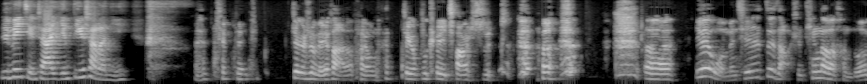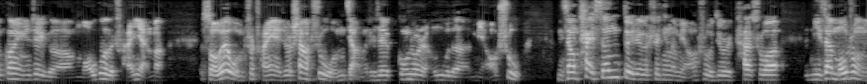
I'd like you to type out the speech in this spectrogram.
人民警察已经盯上了你。对对对，这个是违法的，朋友们，这个不可以尝试。呃，因为我们其实最早是听到了很多关于这个蘑菇的传言嘛。所谓我们说传言，就是上述我们讲的这些公众人物的描述。你像泰森对这个事情的描述，就是他说你在某种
